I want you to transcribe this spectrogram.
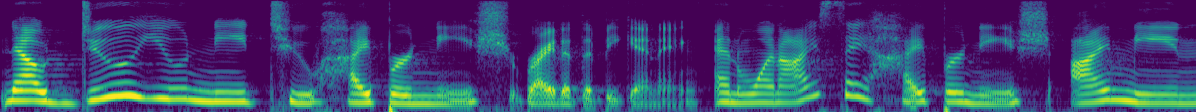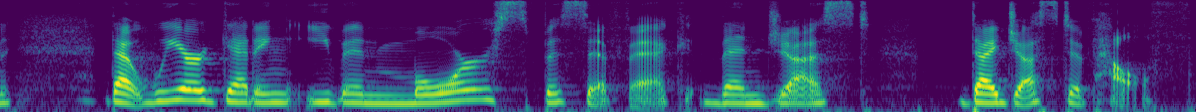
Now, do you need to hyper niche right at the beginning? And when I say hyper niche, I mean that we are getting even more specific than just digestive health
